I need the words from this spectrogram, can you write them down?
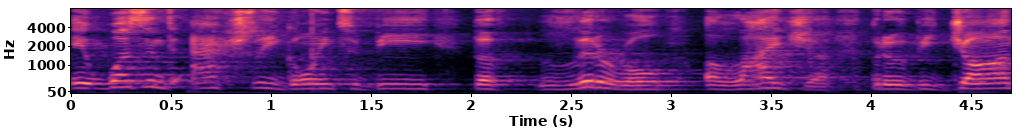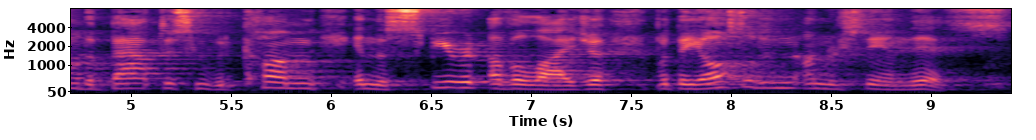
it wasn't actually going to be the literal Elijah, but it would be John the Baptist who would come in the spirit of Elijah. But they also didn't understand this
